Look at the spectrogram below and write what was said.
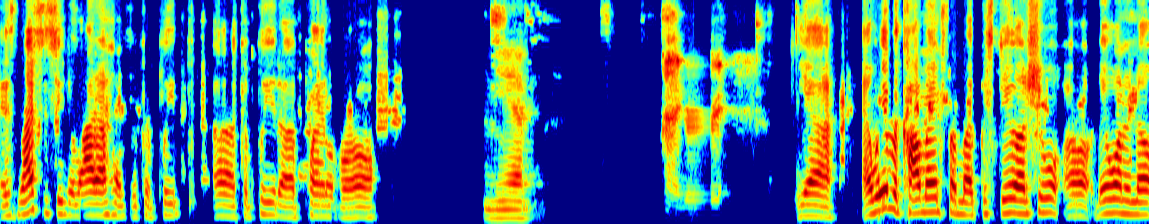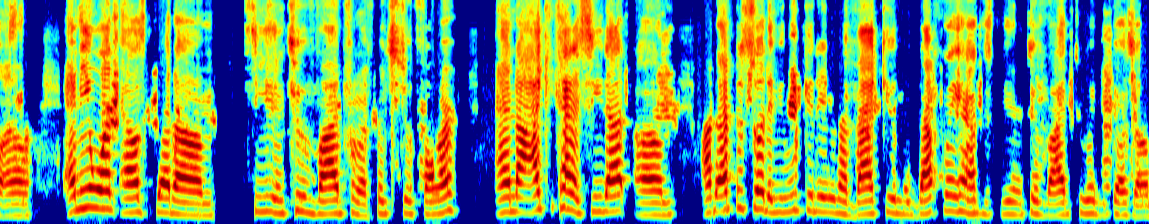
it's nice to see the Lada has a complete, uh, complete uh, plan overall. Yeah. I agree. Yeah, and we have a comment from uh, Castillo. She, uh, they want to know uh, anyone else get um season two vibe from a Fridge Too Far? And uh, I can kind of see that. Um, on the episode, if you look at it in a vacuum, it definitely has a season two vibe to it because um,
